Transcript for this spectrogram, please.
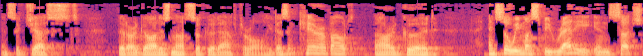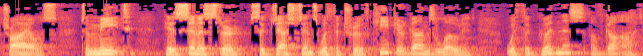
and suggest that our God is not so good after all. He doesn't care about our good. And so we must be ready in such trials to meet his sinister suggestions with the truth. Keep your guns loaded with the goodness of God.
